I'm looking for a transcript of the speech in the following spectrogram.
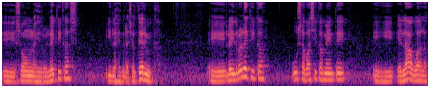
eh, son las hidroeléctricas y la generación térmica. la hidroeléctrica usa básicamente el agua, la,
